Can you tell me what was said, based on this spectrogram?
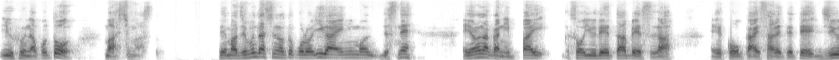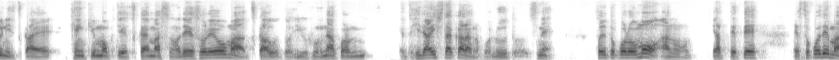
いうふうなことを、まあ、しますと。で、まあ、自分たちのところ以外にもですね世の中にいっぱいそういうデータベースが公開されてて自由に使え研究目的で使えますのでそれをまあ使うというふうなこの、えっと、左下からのこルートですねそういうところもあのやっててそこでま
